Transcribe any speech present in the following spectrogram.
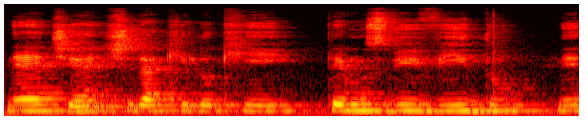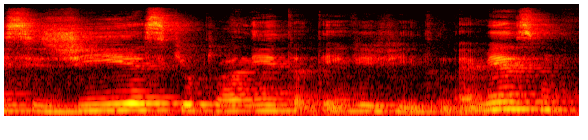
né, diante daquilo que temos vivido nesses dias que o planeta tem vivido, não é mesmo?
